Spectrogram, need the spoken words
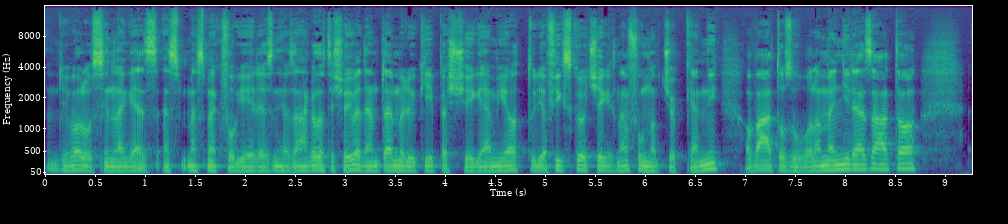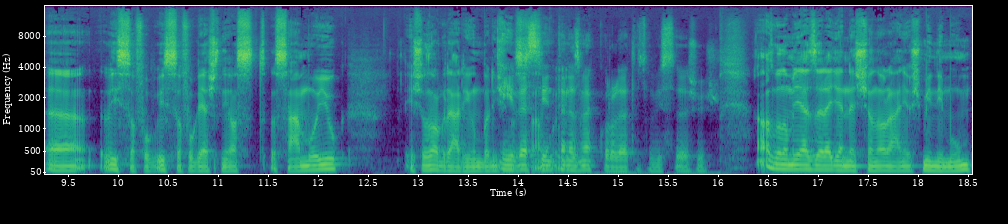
Ugye valószínűleg ez, ez, ezt meg fogja érezni az ágazat, és a jövedelem termelő képessége miatt ugye a fix költségek nem fognak csökkenni, a változó valamennyire ezáltal vissza fog, vissza fog esni, azt számoljuk, és az agráriumban is. Éves szinten ez mekkora lehet ez a visszaesés? Azt gondolom, hogy ezzel egyenesen arányos minimum,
